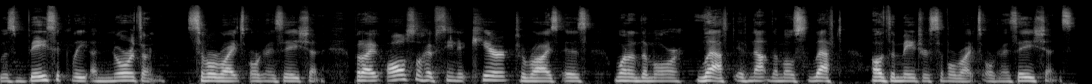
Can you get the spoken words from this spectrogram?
was basically a Northern civil rights organization, but I also have seen it characterized as one of the more left, if not the most left of the major civil rights organizations.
